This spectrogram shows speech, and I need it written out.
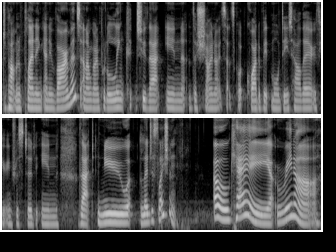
Department of Planning and Environment and I'm going to put a link to that in the show notes. That's got quite a bit more detail there if you're interested in that new legislation. Okay, Reena,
